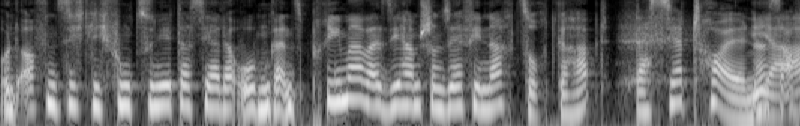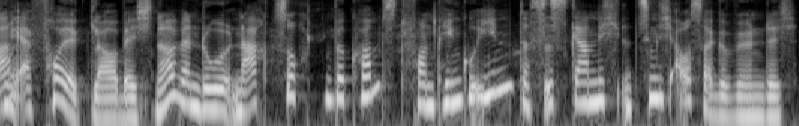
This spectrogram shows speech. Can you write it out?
Und offensichtlich funktioniert das ja da oben ganz prima, weil sie haben schon sehr viel Nachzucht gehabt. Das ist ja toll, ne? Ja. Das ist auch ein Erfolg, glaube ich, ne? Wenn du Nachzuchten bekommst von Pinguinen, das ist gar nicht ziemlich außergewöhnlich.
